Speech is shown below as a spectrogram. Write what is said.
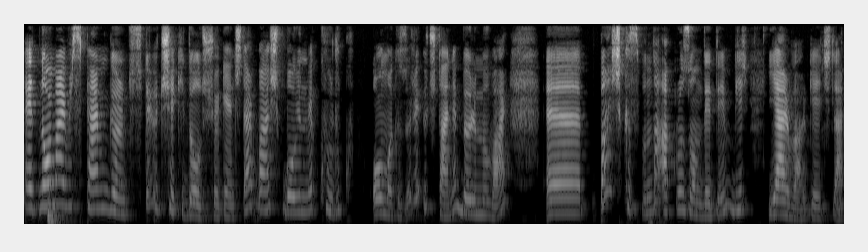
Evet normal bir sperm görüntüsü de 3 şekilde oluşuyor gençler. Baş, boyun ve kuyruk olmak üzere 3 tane bölümü var. Ee, baş kısmında akrozom dediğim bir yer var gençler.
